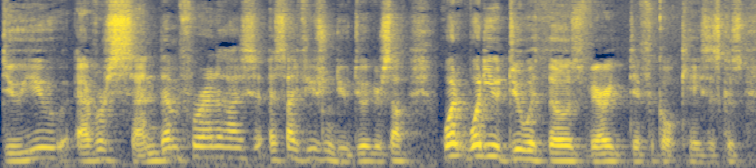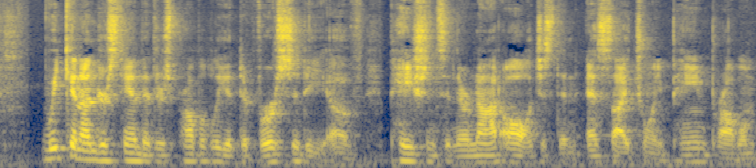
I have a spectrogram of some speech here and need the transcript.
Do you ever send them for an SI fusion? Do you do it yourself? What What do you do with those very difficult cases? Because we can understand that there's probably a diversity of patients, and they're not all just an SI joint pain problem.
